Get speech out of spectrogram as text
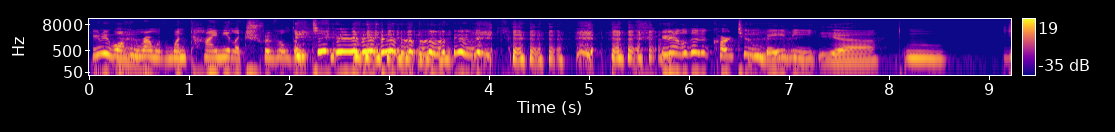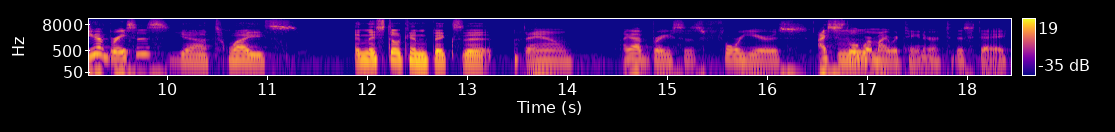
You're gonna be walking Yeah. around with one tiny, like shriveled tooth. You're gonna look like a cartoon baby. yeah. Mm. Did you have braces? Yeah. Twice, and they still couldn't fix it. Damn, I got braces four years. I still mm. wear my retainer to this day.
